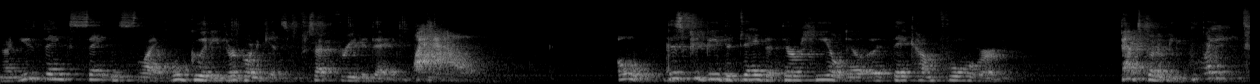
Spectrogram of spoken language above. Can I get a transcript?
Now you think Satan's like, oh goody, they're going to get set free today. Wow. Oh, this could be the day that they're healed uh, if they come forward. That's going to be great.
